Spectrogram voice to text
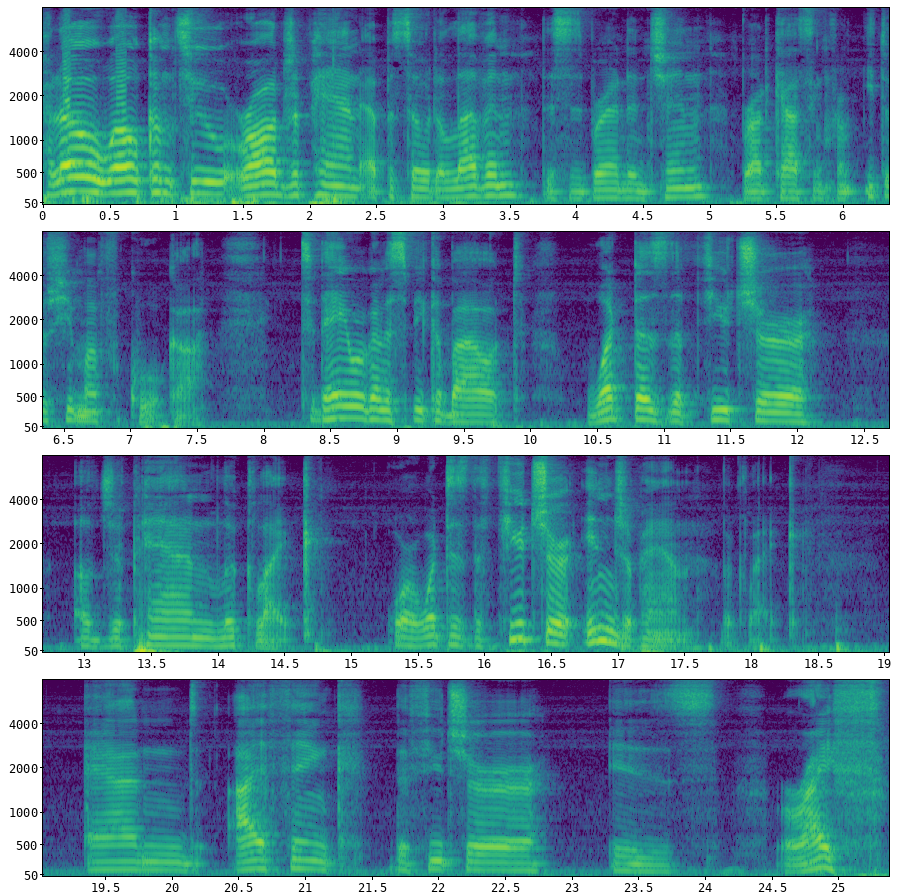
Hello, welcome to Raw Japan episode 11. This is Brandon Shin, broadcasting from Itoshima, Fukuoka. Today we're going to speak about what does the future of Japan look like or what does the future in Japan look like? And I think the future is rife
